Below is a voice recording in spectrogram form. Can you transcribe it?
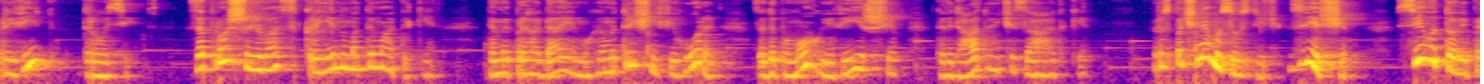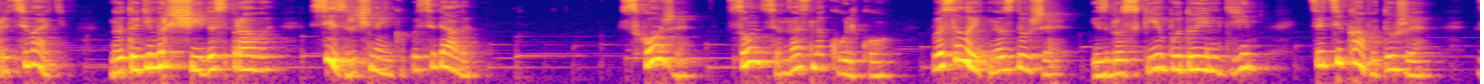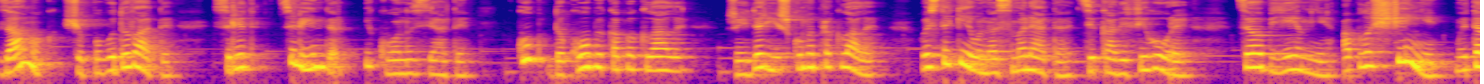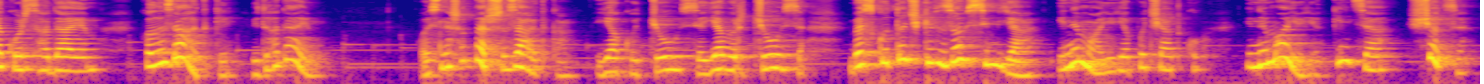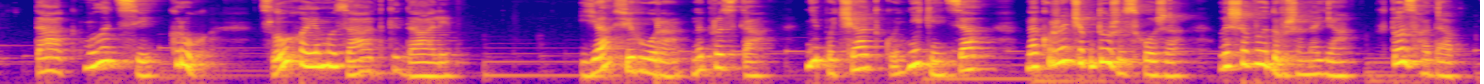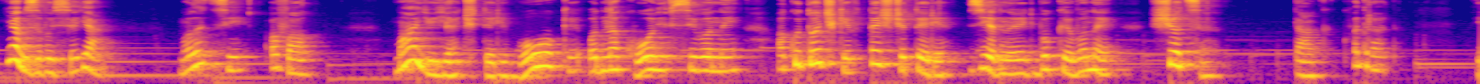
Привіт, друзі! Запрошую вас в країну математики, де ми пригадаємо геометричні фігури за допомогою віршів та відгадуючи загадки. Розпочнемо зустріч з віршів. Всі готові працювати? Ну тоді мерщі до справи, всі зручненько посідали. Схоже, сонце в нас на кульку, веселить нас дуже, із бросків будуєм дім. Це цікаво дуже. Замок, щоб побудувати, слід циліндр і конус взяти. Куб до кубика поклали, вже й доріжку ми проклали. Ось такі у нас малята цікаві фігури. Це об'ємні, а площинні ми також згадаємо, коли загадки відгадаємо. Ось наша перша загадка. Я котюся, я верчуся, без куточків зовсім я, і не маю я початку, і не маю я кінця. Що це? Так, молодці, круг. Слухаємо загадки далі. Я фігура непроста, ні початку, ні кінця. На кружечок дуже схожа, лише видовжена я. Хто згадав, як звуся я? Молодці, овал. Маю я чотири боки, однакові всі вони, а куточків теж чотири з'єднують боки вони. Що це? Так, квадрат.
